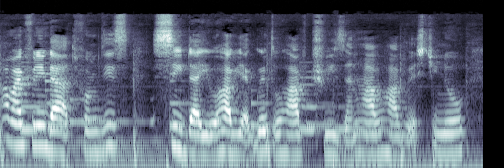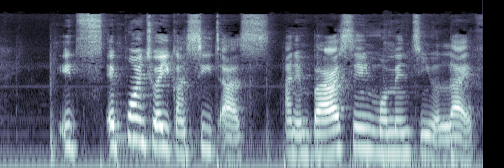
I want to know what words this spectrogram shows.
How am I feeling that from this seed that you have, you're going to have trees and have harvest, you know? It's a point where you can see it as an embarrassing moment in your life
